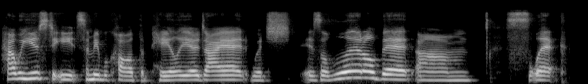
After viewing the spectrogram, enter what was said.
How we used to eat some people call it the paleo diet which is a little bit um, slick,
